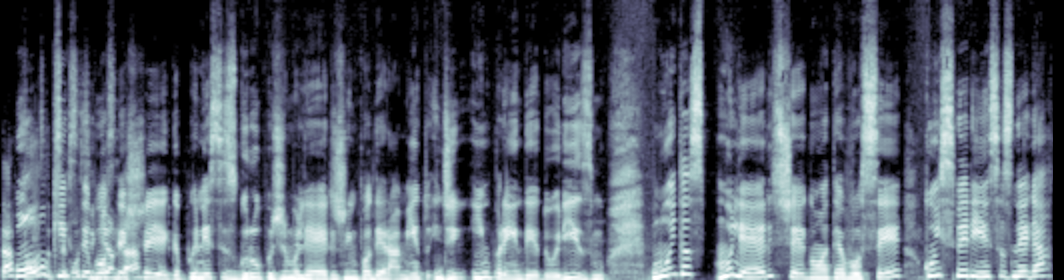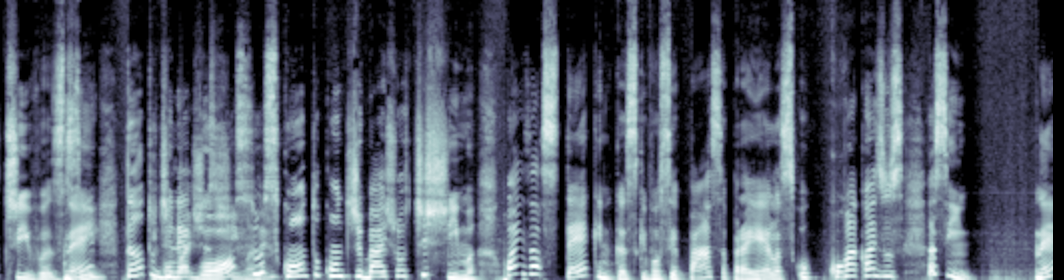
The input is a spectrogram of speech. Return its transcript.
dá Como que você você chega por nesses grupos de mulheres de empoderamento e de empreendedorismo, muitas mulheres chegam até você com experiências negativas, né? Sim. Tanto E de negócios estima, né? quanto, quanto de baixa autoestima. Quais as técnicas que você passa para elas? O- qua- quais os. Assim, né?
